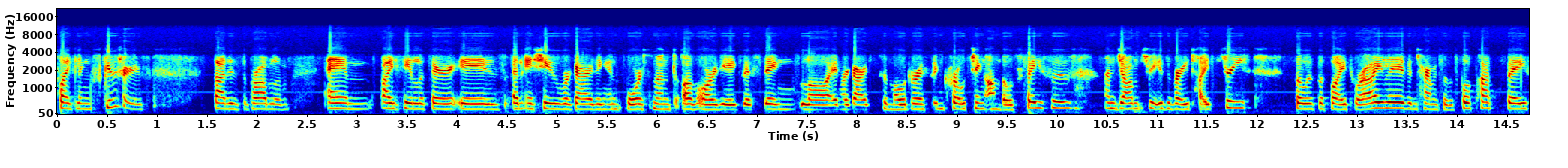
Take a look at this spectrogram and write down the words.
cycling scooters that is the problem. Um, I feel that there is an issue regarding enforcement of already existing law in regards to motorists encroaching on those spaces. And John Street is a very tight street, so is the Faythe where I live in terms of the footpath space.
